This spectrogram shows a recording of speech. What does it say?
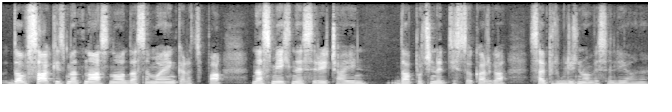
da vsak izmed nas, no, da se mu enkrat pa nasmehne sreča in da počne tisto, kar ga vsaj približno veselijo. Ne.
